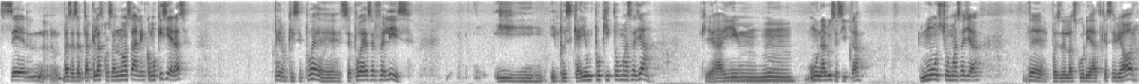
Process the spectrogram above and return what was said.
Ser, pues aceptar que las cosas no salen como quisieras, pero que se puede, se puede ser feliz. Y, y pues que hay un poquito más allá que hay mm, una lucecita mucho más allá de, pues, de la oscuridad que se ve ahora.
